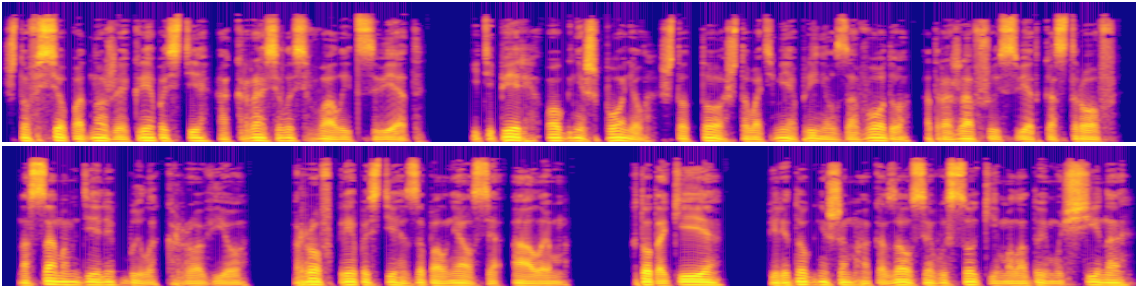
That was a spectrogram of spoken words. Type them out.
что все подножие крепости окрасилось в алый цвет. И теперь Огниш понял, что то, что во тьме принял за воду, отражавшую свет костров, на самом деле было кровью. Ров крепости заполнялся алым. «Кто такие?» Перед Огнишем оказался высокий молодой мужчина,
